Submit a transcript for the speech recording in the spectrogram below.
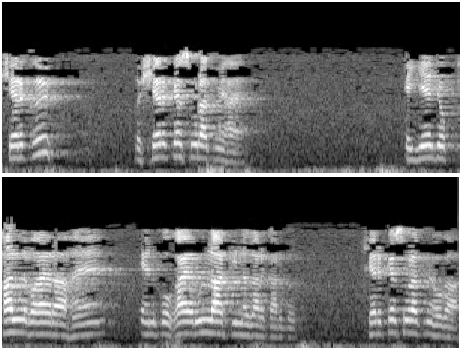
شرک تو شرک کے صورت میں ہے کہ یہ جو پھل وغیرہ ہیں، ان کو غیر اللہ کی نظر کر دو۔ شرک کے صورت میں ہوگا،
